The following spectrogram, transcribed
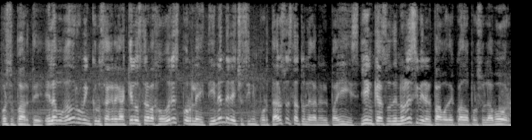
Por su parte, el abogado Rubén Cruz agrega que los trabajadores por ley tienen derechos sin importar su estatus legal en el país y en caso de no recibir el pago adecuado por su labor,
